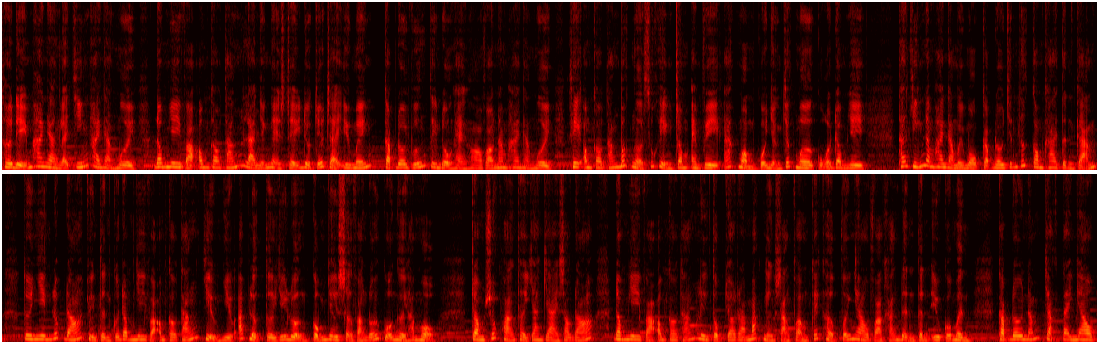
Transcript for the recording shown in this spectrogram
Thời điểm 2009-2010, Đông Nhi và ông Cao Thắng là những nghệ sĩ được giới trẻ yêu mến. Cặp đôi vướng tin đồn hẹn hò vào năm 2010 khi ông Cao Thắng bất ngờ xuất hiện trong MV Ác mộng của những giấc mơ của Đông Nhi. Tháng 9 năm 2011, cặp đôi chính thức công khai tình cảm. Tuy nhiên, lúc đó, chuyện tình của Đông Nhi và ông Cao Thắng chịu nhiều áp lực từ dư luận cũng như sự phản đối của người hâm mộ. Trong suốt khoảng thời gian dài sau đó, Đông Nhi và ông Cao Thắng liên tục cho ra mắt những sản phẩm kết hợp với nhau và khẳng định tình yêu của mình. Cặp đôi nắm chặt tay nhau,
